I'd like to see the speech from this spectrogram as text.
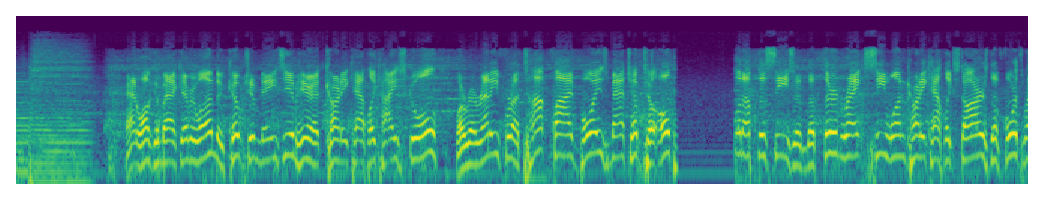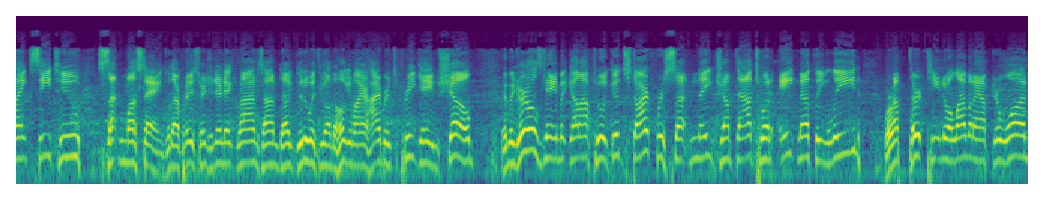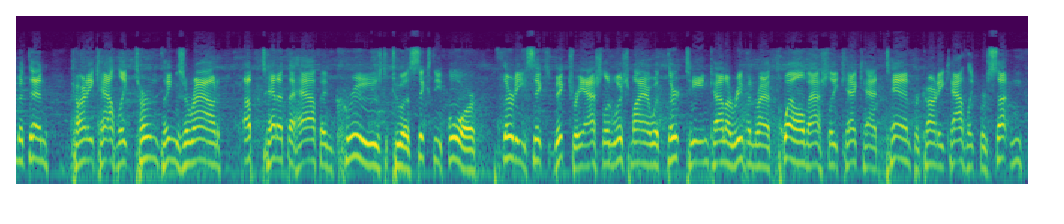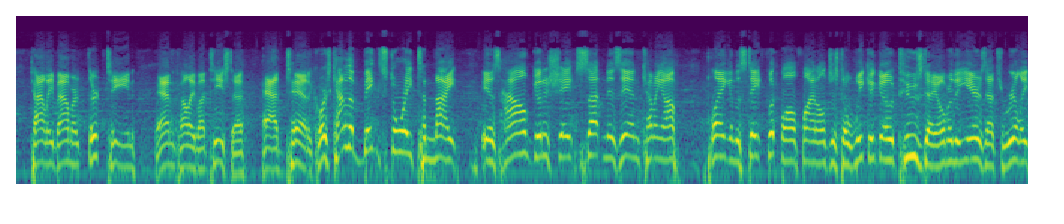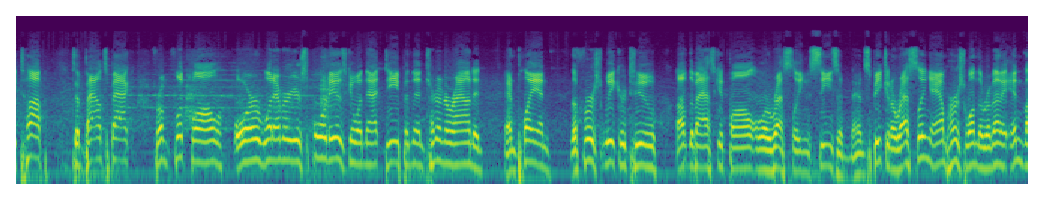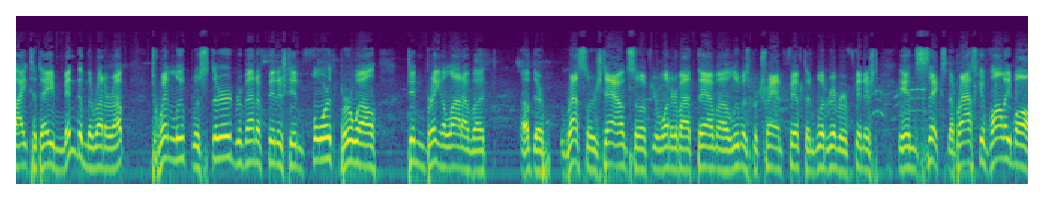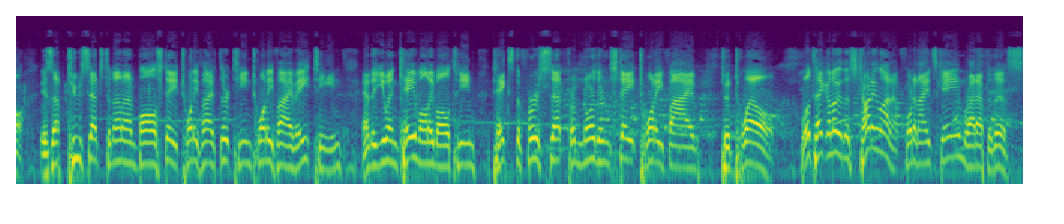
And welcome back, everyone, to Cope Gymnasium here at Kearney Catholic High School, where we're ready for a top five boys matchup to open up the season. The third ranked C1 Kearney Catholic Stars, the fourth ranked C2 Sutton Mustangs. With our producer engineer Nick Grimes, I'm Doug Duda with you on the Hoegemeyer Hybrids pregame show. In the girls' game, it got off to a good start for Sutton. They jumped out to an 8 0 lead. We're up 13 to 11 after one, but then Kearney Catholic turned things around up 10 at the half and cruised to a 64 36 victory. Ashlyn Wishmeyer with 13, Kyla Riefenrath 12, Ashley Keck had 10 for Kearney Catholic for Sutton, Kylie Baumert 13, and Kali Batista had 10. Of course, kind of the big story tonight is how good a shape Sutton is in coming off playing in the state football final just a week ago Tuesday. Over the years, that's really tough to bounce back from football or whatever your sport is going that deep and then turning around and, and playing the first week or two of the basketball or wrestling season. And speaking of wrestling, Amherst won the Ravenna invite today. Minden, the runner up. Twin Loup was third. Ravenna finished in fourth. Burwell didn't bring a lot of uh, of their wrestlers down. So if you're wondering about them, uh, Loomis Bertrand fifth and Wood River finished in sixth. Nebraska volleyball is up two sets to none on Ball State, 25-13, 25-18, and the UNK volleyball team takes the first set from Northern State, 25 to 12. We'll take a look at the starting lineup for tonight's game right after this.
